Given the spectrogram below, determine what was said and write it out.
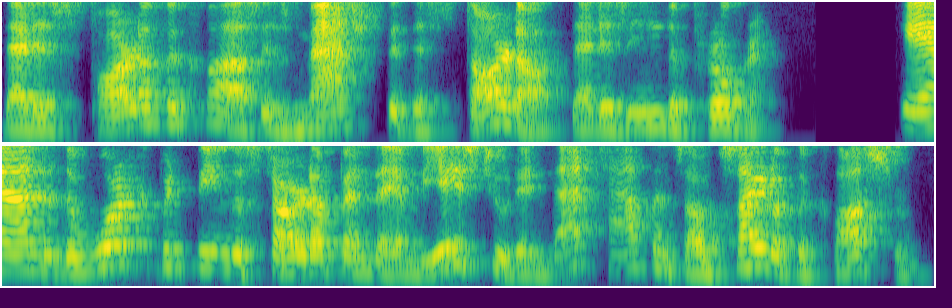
that is part of the class is matched with a startup that is in the program. And the work between the startup and the MBA student, that happens outside of the classroom.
